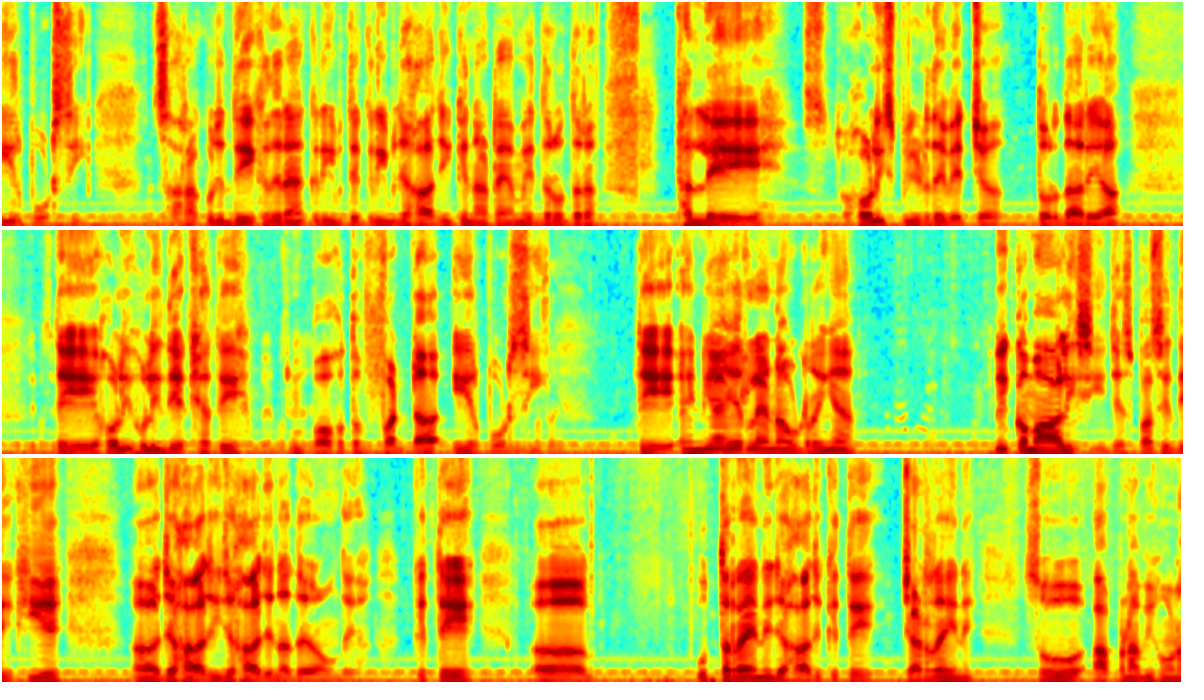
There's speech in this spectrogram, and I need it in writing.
에어ਪੋਰਟ ਸੀ। ਸਾਰਾ ਕੁਝ ਦੇਖਦੇ ਰਹੇ, ਕਰੀਬ ਤੇ ਕਰੀਬ ਜਹਾਜ਼ ਹੀ ਕਿੰਨਾ ਟਾਈਮ ਇੱਧਰ ਉੱਧਰ ਥੱਲੇ ਹੌਲੀ ਸਪੀਡ ਦੇ ਵਿੱਚ ਤੁਰਦਾ ਰਿਹਾ ਤੇ ਹੌਲੀ ਹੌਲੀ ਦੇਖਿਆ ਤੇ ਬਹੁਤ ਵੱਡਾ 에어ਪੋਰਟ ਸੀ। ਤੇ ਇੰਨੀਆਂ 에ਅਰਲਾਈਨਾਂ ਉੱਡ ਰਹੀਆਂ ਵੀ ਕਮਾਲ ਹੀ ਸੀ। ਜਿਸ ਪਾਸੇ ਦੇਖੀਏ ਜਹਾਜ਼ ਹੀ ਜਹਾਜ਼ ਨਜ਼ਰ ਆਉਂਦੇ ਆ। ਕਿਤੇ ਉਤਰ ਰਹੇ ਨੇ ਜਹਾਜ਼, ਕਿਤੇ ਚੜ ਰਹੇ ਨੇ। ਸੋ ਆਪਣਾ ਵੀ ਹੁਣ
